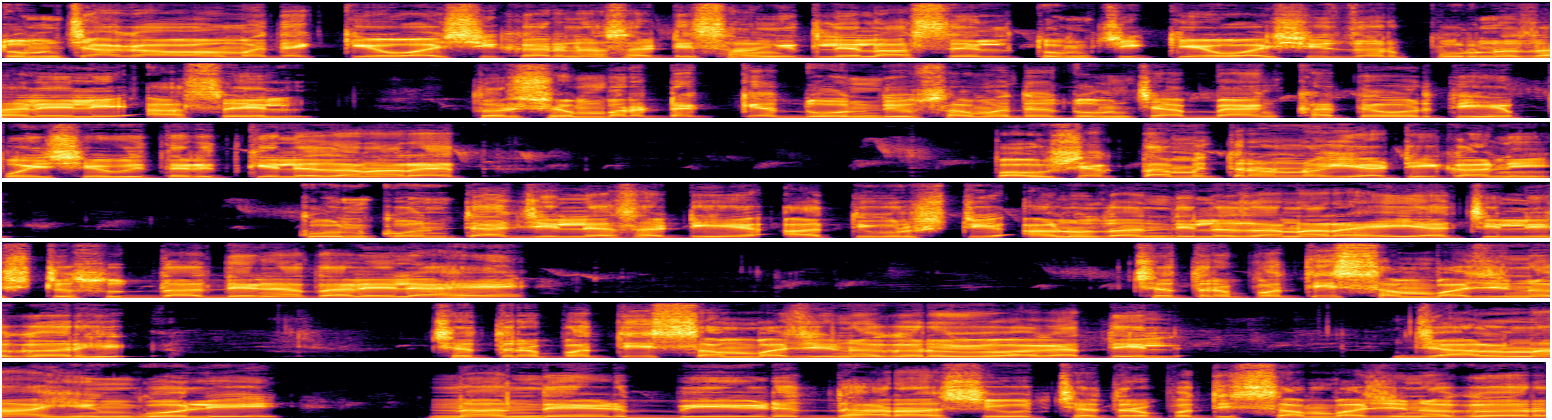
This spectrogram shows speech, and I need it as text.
तुमच्या गावामध्ये केवायसी करण्यासाठी सांगितलेलं असेल तुमची केवायसी जर पूर्ण झालेली असेल तर शंभर टक्के दोन दिवसामध्ये तुमच्या बँक खात्यावरती हे पैसे वितरित केले जाणार आहेत. पाहू शकता मित्रांनो या ठिकाणी कोणकोणत्या जिल्ह्यासाठी हे अतिवृष्टी अनुदान दिलं जाणार आहे याची लिस्टसुद्धा देण्यात आलेली आहे. छत्रपती संभाजीनगर हि छत्रपती संभाजीनगर विभागातील जालना हिंगोली नांदेड बीड धाराशिव छत्रपती संभाजीनगर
